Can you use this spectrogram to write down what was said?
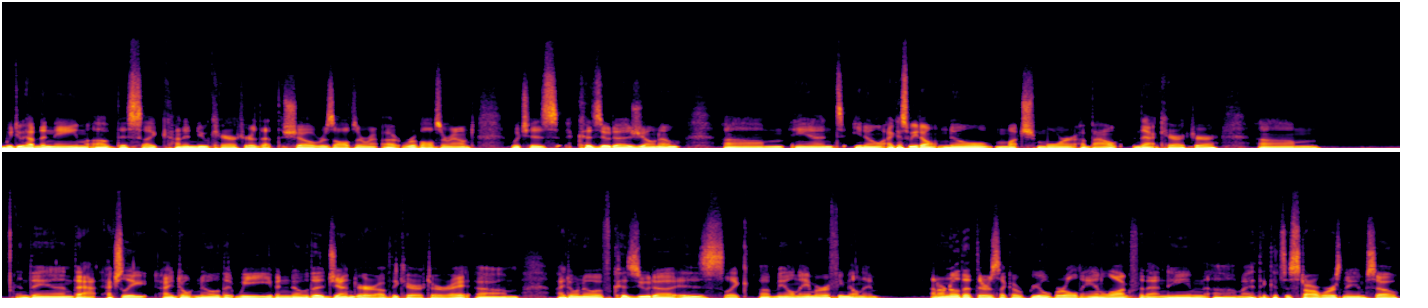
we do have the name of this like kind of new character that the show resolves around, uh, revolves around, which is Kazuda Xiono. Um, and you know, I guess we don't know much more about that character um, than that. Actually, I don't know that we even know the gender of the character. Right? Um, I don't know if Kazuda is like a male name or a female name. I don't know that there's like a real world analog for that name. Um, I think it's a Star Wars name, so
